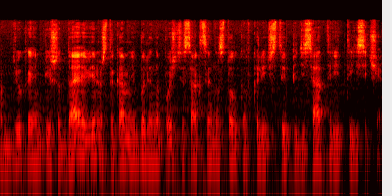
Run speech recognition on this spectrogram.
Дюка им пишет, да, я уверен, что камни были на почте с акцией настолка в количестве 53 тысячи.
